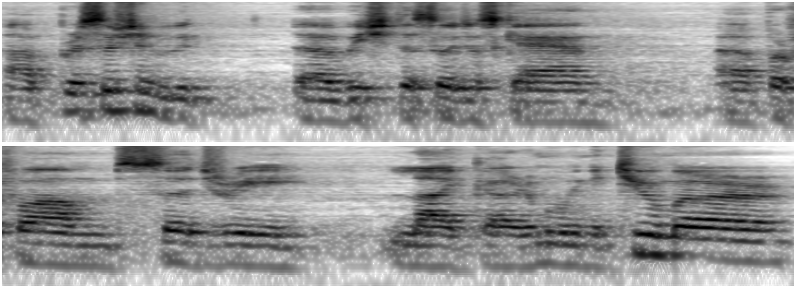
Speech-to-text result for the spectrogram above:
uh, precision with uh, which the surgeons can uh, perform surgery like uh, removing a tumor,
